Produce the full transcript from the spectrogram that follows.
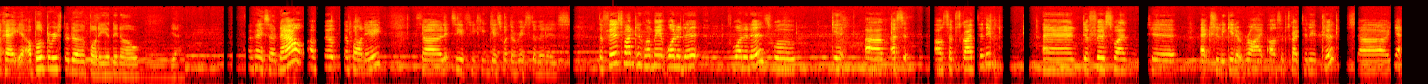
Okay, yeah, I'll build the rest of the body, and then I'll, yeah. Okay, so now I've built the body, so let's see if you can guess what the rest of it is. The first one to comment what it is, what it is will get um, a I'll subscribe to them. And the first one to actually get it right, I'll subscribe to them too. So, yeah.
